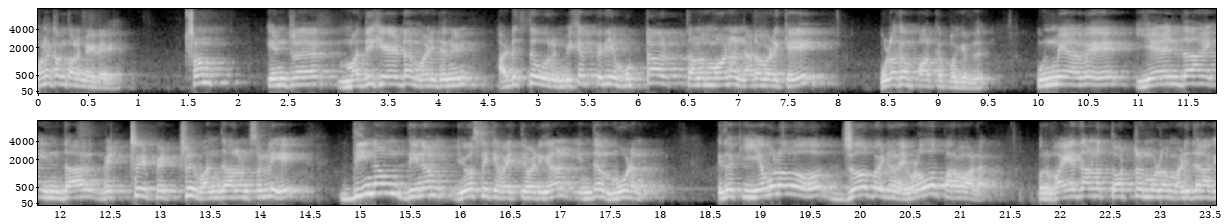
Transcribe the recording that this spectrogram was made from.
வணக்கம் தலைமையிலே. ட்ரம்ப் என்ற மதிகேட மனிதனின் அடுத்த ஒரு மிகப்பெரிய முட்டாள்தனமான நடவடிக்கையை உலகம் பார்க்க போகிறது. உண்மையாகவே ஏன் தான் இந்த ஆள் வெற்றி பெற்று வந்தாரோன்னு சொல்லி தினம் தினம் யோசிக்க வைத்து விடுகிறான் இந்த மூடன். இதற்கு எவ்வளவோ ஜோ பைடன் எவ்வளவோ பரவாயில்ல. ஒரு வயதான தோற்றமுள்ள மனிதராக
